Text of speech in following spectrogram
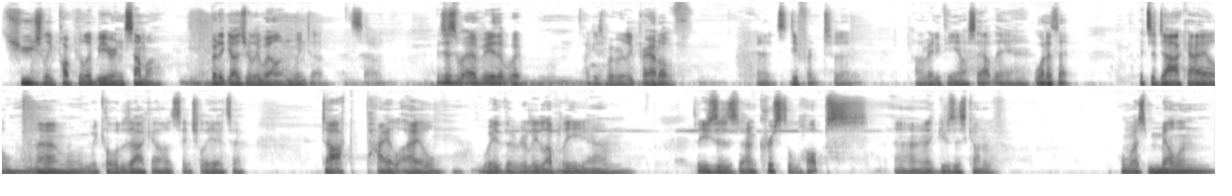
hugely popular beer in summer, but it goes really well in winter. So it's just a beer that we're, I guess, we're really proud of, and it's different to kind of anything else out there. What is it? It's a dark ale. Um, we call it a dark ale. Essentially, it's a dark pale ale with a really lovely. Um, it uses um, crystal hops, uh, and it gives this kind of almost melon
